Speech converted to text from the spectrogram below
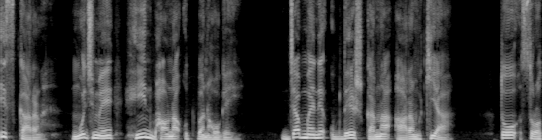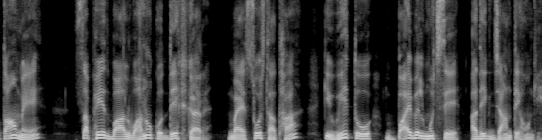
इस कारण मुझमें हीन भावना उत्पन्न हो गई। जब मैंने उपदेश करना आरंभ किया तो श्रोताओं में सफ़ेद बाल वालों को देखकर मैं सोचता था कि वे तो बाइबल मुझसे अधिक जानते होंगे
